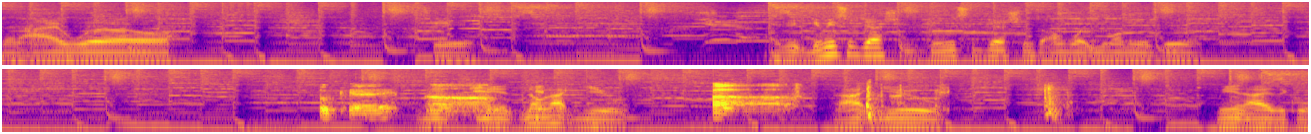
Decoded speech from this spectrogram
then I will see. Give me suggestions. Give me suggestions on what you want me to do. Okay. Me- Um, me no, not you. Uh, Not you. Me and Isaac will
